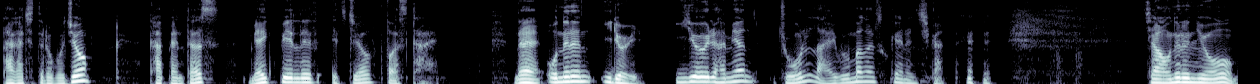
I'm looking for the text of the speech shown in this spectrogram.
다 같이 들어보죠. Carpenters Make Believe It's Your First Time. 네, 오늘은 일요일. 일요일 하면 좋은 라이브 음악을 소개하는 시간. 자, 오늘은요.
